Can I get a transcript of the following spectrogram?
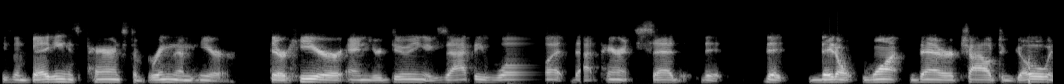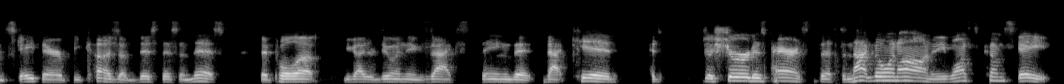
He's been begging his parents to bring them here they're here and you're doing exactly what, what that parent said that that they don't want their child to go and skate there because of this this and this. They pull up you guys are doing the exact thing that that kid has assured his parents that's not going on and he wants to come skate.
